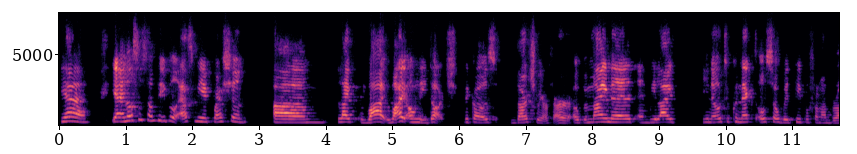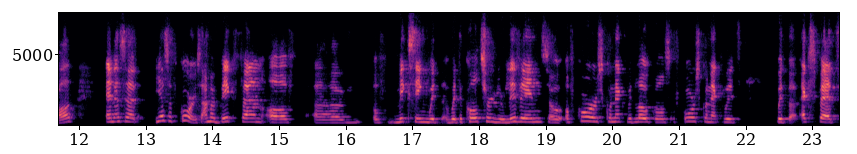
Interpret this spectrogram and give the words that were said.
Yeah. Yeah. And also some people ask me a question um like why why only dutch because dutch we are very open-minded and we like you know to connect also with people from abroad and i said yes of course i'm a big fan of um, of mixing with with the culture you live in. So of course connect with locals, of course connect with with expats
